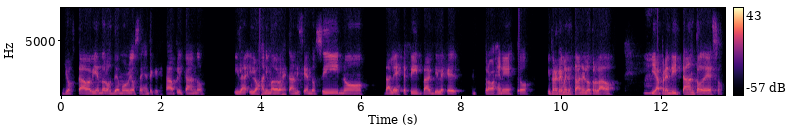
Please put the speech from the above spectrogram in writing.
yo estaba viendo los demo reels de gente que estaba aplicando y, la, y los animadores estaban diciendo, sí, no, dale este feedback, dile que trabaje en esto. Y prácticamente estaba en el otro lado. Y aprendí tanto de eso,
